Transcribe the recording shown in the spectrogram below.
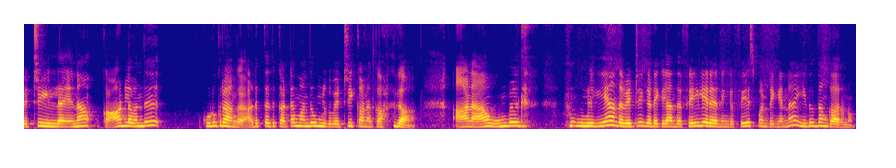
வெற்றி இல்லை. ஏன்னா கார்டில் வந்து கொடுக்குறாங்க. அடுத்தது கட்டம் வந்து உங்களுக்கு வெற்றிக்கான கார்டு தான். ஆனால் உங்களுக்கு உங்களுக்கு ஏன் அந்த வெற்றி கிடைக்கல? அந்த ஃபெயிலியரை நீங்கள் ஃபேஸ் பண்ணுறீங்கன்னா இதுதான் காரணம்.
